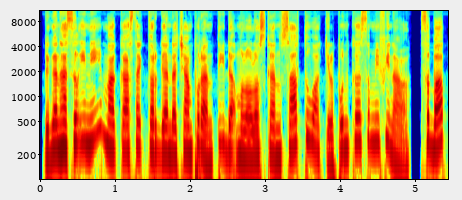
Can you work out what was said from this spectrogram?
Dengan hasil ini, maka sektor ganda campuran tidak meloloskan satu wakil pun ke semifinal. Sebab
